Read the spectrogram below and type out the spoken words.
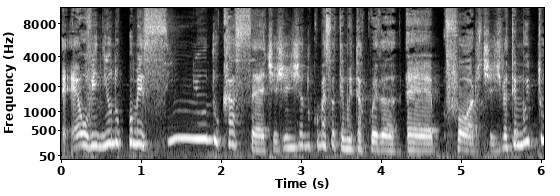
É, é o vinil no comecinho do cassete. A gente já não começa a ter muita coisa é, forte. A gente vai ter muito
